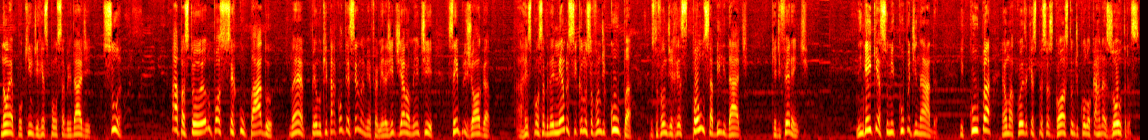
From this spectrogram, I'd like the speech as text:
não é pouquinho de responsabilidade sua? Ah, pastor, eu não posso ser culpado né, pelo que está acontecendo na minha família. A gente geralmente sempre joga a responsabilidade. Lembre-se que eu não estou falando de culpa, eu estou falando de responsabilidade, que é diferente. Ninguém quer assumir culpa de nada. E culpa é uma coisa que as pessoas gostam de colocar nas outras.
